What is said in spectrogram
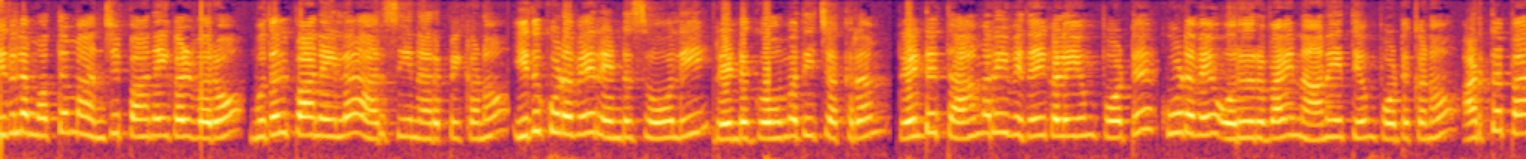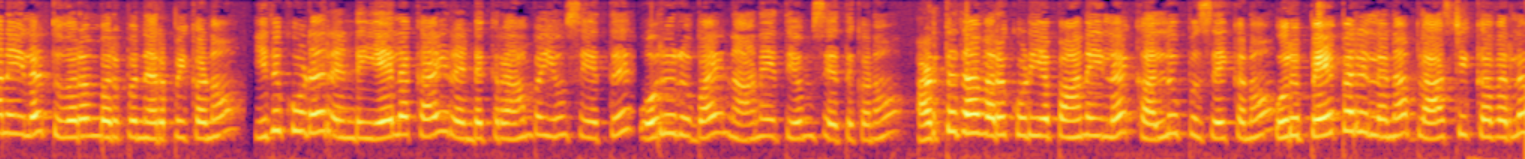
இதுல மொத்தமா அஞ்சு பானைகள் வரும். முதல் பானையில அரிசி நிரப்பிக்கணும் இது கூடவே ரெண்டு சோலி ரெண்டு கோமதி சக்கரம் ரெண்டு தாமரை விதைகளையும் போட்டு கூடவே ஒரு ரூபாய் நாணயத்தையும் போட்டுக்கணும். அடுத்த பானையில துவரம் பருப்பு நிரப்பிக்கணும் இது கூட ரெண்டு ஏலக்காய் ரெண்டு கிராம்பையும் சேர்த்து ஒரு ரூபாய் நாணயத்தையும் சேர்த்துக்கணும். அடுத்ததா வரக்கூடிய பானையில கல்லுப்பு சேர்க்கணும். ஒரு பேப்பர் இல்லனா பிளாஸ்டிக் கவர்ல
